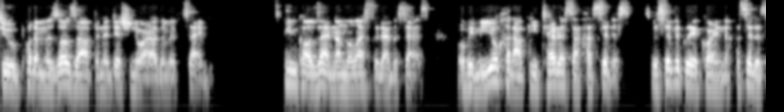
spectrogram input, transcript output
to put a mezuzah up in addition to our other mitzvah. Him calls that, nonetheless, the Rebbe says, specifically according to Chassidus,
